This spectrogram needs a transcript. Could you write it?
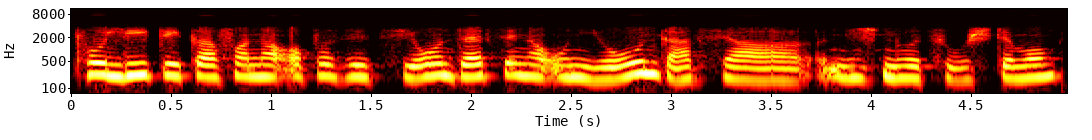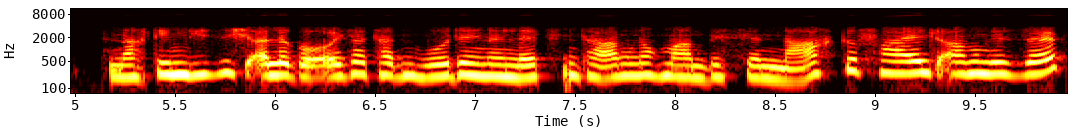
Politiker von der Opposition, selbst in der Union gab es ja nicht nur Zustimmung, nachdem die sich alle geäußert hatten, wurde in den letzten Tagen noch mal ein bisschen nachgefeilt am Gesetz.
